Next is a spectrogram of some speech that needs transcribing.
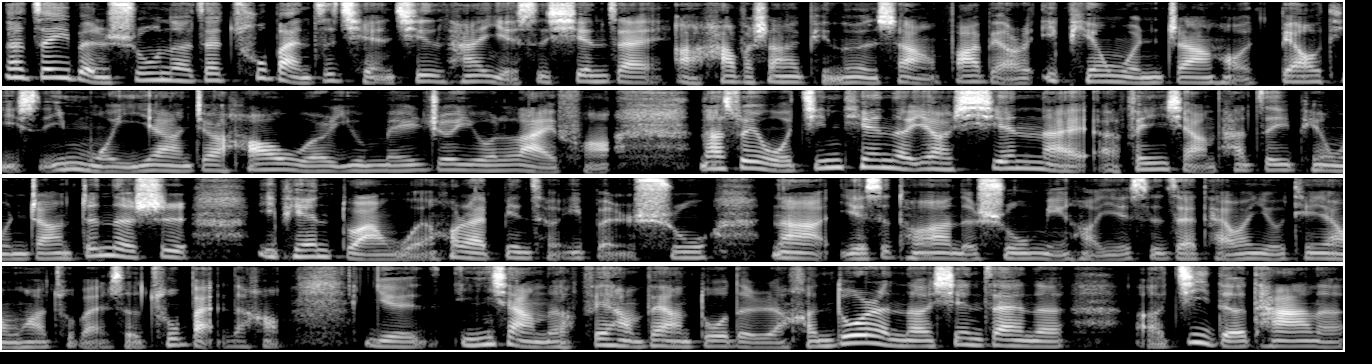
那这一本书呢，在出版之前，其实他也是先在啊《哈佛商业评论》上发表了一篇文章哈，标。题是一模一样，叫 How will you measure your life 啊？那所以我今天呢，要先来呃分享他这一篇文章，真的是一篇短文，后来变成一本书，那也是同样的书名哈，也是在台湾由天下文化出版社出版的哈，也影响了非常非常多的人，很多人呢现在呢呃记得他呢。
